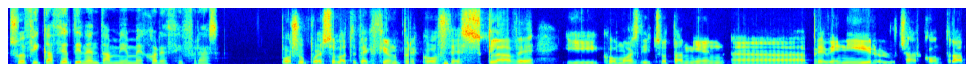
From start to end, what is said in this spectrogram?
su eficacia, tienen también mejores cifras. Por supuesto, la detección precoz es clave y, como has dicho, también ah, prevenir, luchar contra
